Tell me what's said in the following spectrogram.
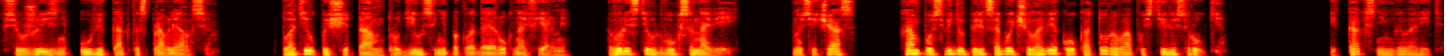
Всю жизнь Уви как-то справлялся. Платил по счетам, трудился, не покладая рук на ферме, вырастил двух сыновей. Но сейчас Хампус видел перед собой человека, у которого опустились руки. И как с ним говорить?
